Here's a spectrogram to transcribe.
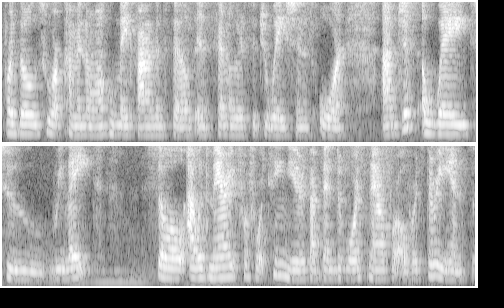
for those who are coming on who may find themselves in similar situations or um, just a way to relate. So I was married for 14 years. I've been divorced now for over three. And so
